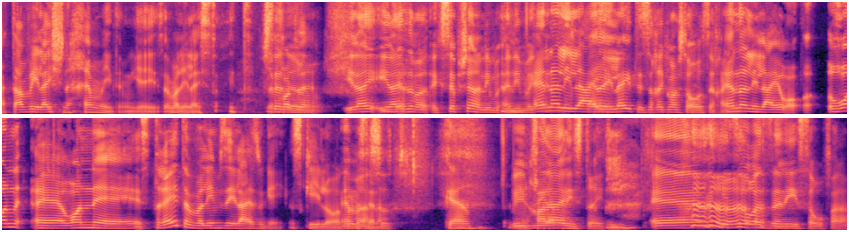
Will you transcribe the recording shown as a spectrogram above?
אתה ואילי שניכם הייתם גייז, אבל אילי סטרייט. בסדר. אילי, אילי זה exception, אני... אני אין על אילי. אין על אילי, תשחק מה שאתה רוצה. אין על אילי, רון, אה, רון אה, סטרייט, אבל אם זה אילי אז הוא גיי. אז כאילו, הכל אין מה בסדר. לעשות. כן. בשבילה להבין. אני סטרייט. בקיצור, אז אני שרוף עליו.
